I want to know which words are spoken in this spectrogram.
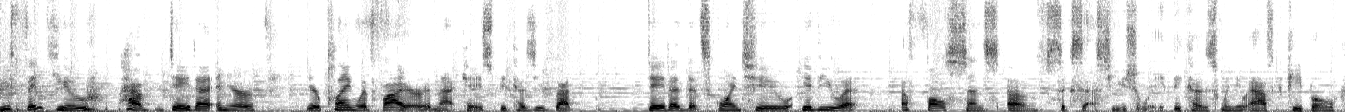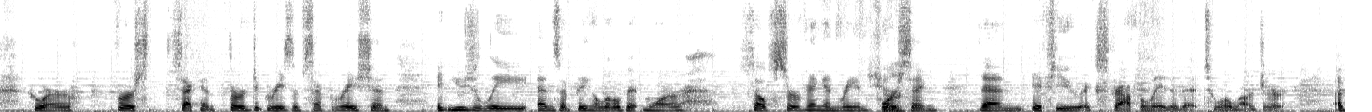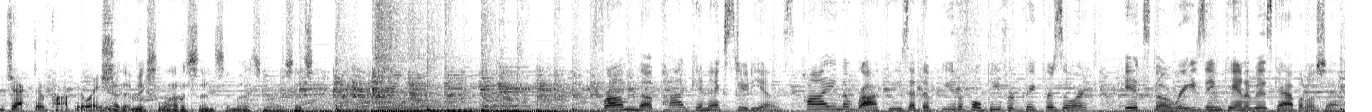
you think you have data and you're you're playing with fire in that case because you've got data that's going to give you a, a false sense of success usually because when you ask people who are first, second, third degrees of separation, it usually ends up being a little bit more self-serving and reinforcing sure. than if you extrapolated it to a larger objective population. Yeah, that makes a lot of sense. That makes a lot of sense. From the PodConx studios, high in the Rockies at the beautiful Beaver Creek Resort, it's the Raising Cannabis Capital Show.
